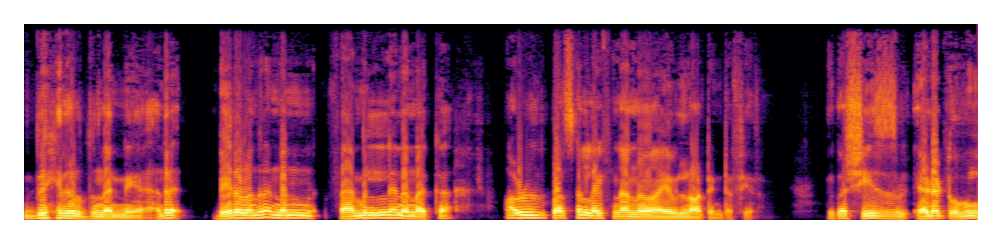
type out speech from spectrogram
ಬೇರೆಯವ್ರದ್ದು ನನ್ನ, ಅಂದ್ರೆ ಬೇರೆಯವ್ರು ಅಂದರೆ ನನ್ನ ಫ್ಯಾಮಿಲಿನೇ ನನ್ನ ಅಕ್ಕ, ಅವಳ ಪರ್ಸ್ನಲ್ ಲೈಫ್ ನಾನು I will not interfere because she is elder to me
